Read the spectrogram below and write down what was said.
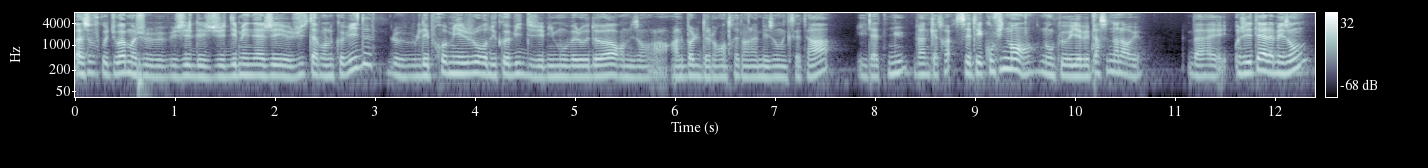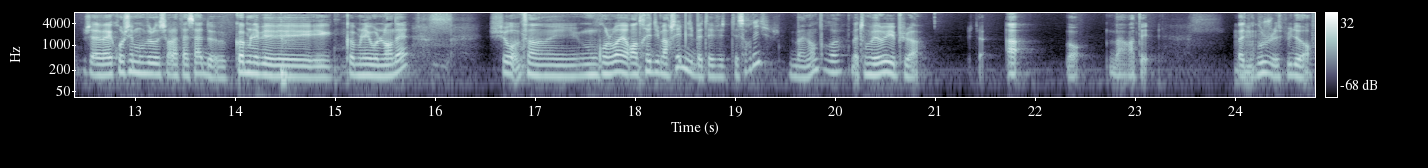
Bah, sauf que tu vois, moi j'ai déménagé juste avant le Covid. Le- les premiers jours du Covid, j'ai mis mon vélo dehors en me disant alors, ras le bol de le rentrer dans la maison, etc. Il a tenu 24 heures. C'était confinement, hein, donc euh, il y avait personne dans la rue. Bah, J'étais à la maison, j'avais accroché mon vélo sur la façade euh, comme les, comme les Hollandais. Je suis- enfin, euh, mon conjoint est rentré du marché, il me dit bah, T'es t'es sorti? Je dis, Bah non, pourquoi? Bah ton vélo il est plus là. Je dis, ah, bon, bah raté. Bah du Mhm. coup, je laisse plus dehors.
